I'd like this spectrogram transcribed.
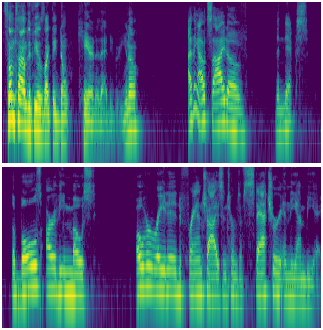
sometimes it feels like they don't care to that degree, you know. I think outside of the Knicks, the Bulls are the most overrated franchise in terms of stature in the NBA.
